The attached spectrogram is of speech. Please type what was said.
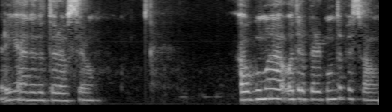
Obrigada, doutora Alceu. Alguma outra pergunta, pessoal?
